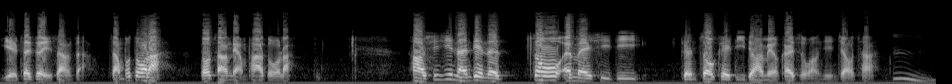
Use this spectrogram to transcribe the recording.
也在这里上涨，涨不多啦，都涨两趴多啦。好，新兴南电的周 MACD 跟周 K D 都还没有开始黄金交叉，嗯，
